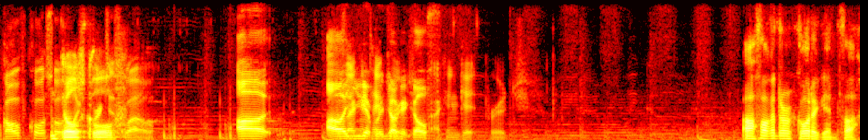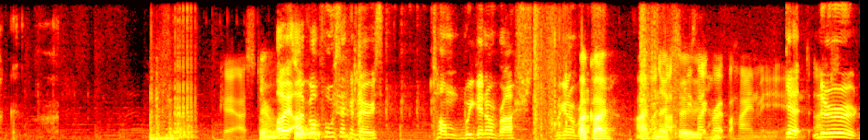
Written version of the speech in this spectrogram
golf course or Golf like bridge course. as well. Uh, uh, 'Cause I you can get take bridge, I'll get golf. I can get bridge. Oh, fuck, I got to record again, fuck. Okay, I Damn. stopped. Oh, yeah, I've got full secondaries. Tom, we're gonna rush. We're gonna rush. Okay, I have Like, no Husky's food. like right behind me. Yeah, and no, no, no,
